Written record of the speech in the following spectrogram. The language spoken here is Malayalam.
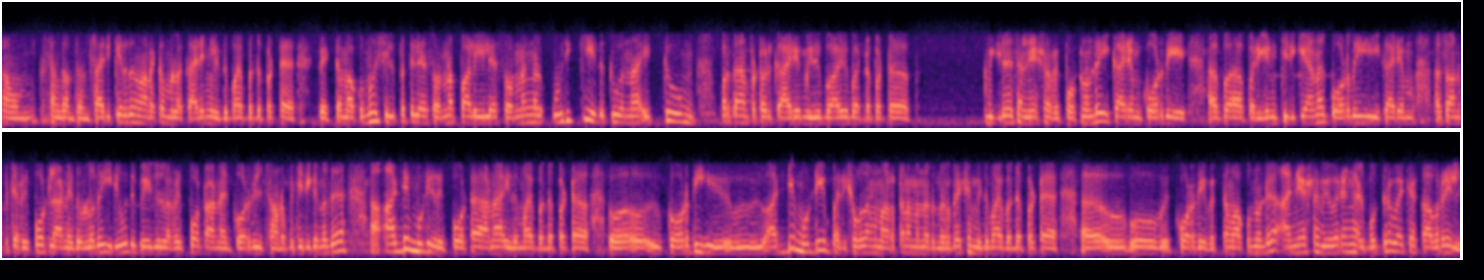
സംഘം സംസാരിക്കരുത് അടക്കമുള്ള കാര്യങ്ങൾ ഇതുമായി ബന്ധപ്പെട്ട് വ്യക്തമാക്കുന്നു. ശില്പത്തിലെ സ്വർണപ്പാളിയിലെ സ്വർണങ്ങൾ ഉരുക്കിയെടുത്തു എന്ന ഏറ്റവും പ്രധാനപ്പെട്ട ഒരു കാര്യം ഇതുമായി ബന്ധപ്പെട്ട് വിജിലൻസ് അന്വേഷണ റിപ്പോർട്ടിലുണ്ട് ഇക്കാര്യം കോടതി പരിഗണിച്ചിരിക്കുകയാണ്. കോടതിയിൽ ഇക്കാര്യം സമർപ്പിച്ച റിപ്പോർട്ടിലാണ് ഇതുള്ളത്. ഇരുപത് പേജുള്ള റിപ്പോർട്ടാണ് കോടതിയിൽ സമർപ്പിച്ചിരിക്കുന്നത്. അടിമുടി റിപ്പോർട്ടാണ് ഇതുമായി ബന്ധപ്പെട്ട് കോടതി അടിമുടി പരിശോധന നടത്തണമെന്നൊരു നിർദ്ദേശം ഇതുമായി ബന്ധപ്പെട്ട് കോടതി വ്യക്തമാക്കുന്നുണ്ട്. അന്വേഷണ വിവരങ്ങൾ മുദ്രവെച്ച കവറിൽ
